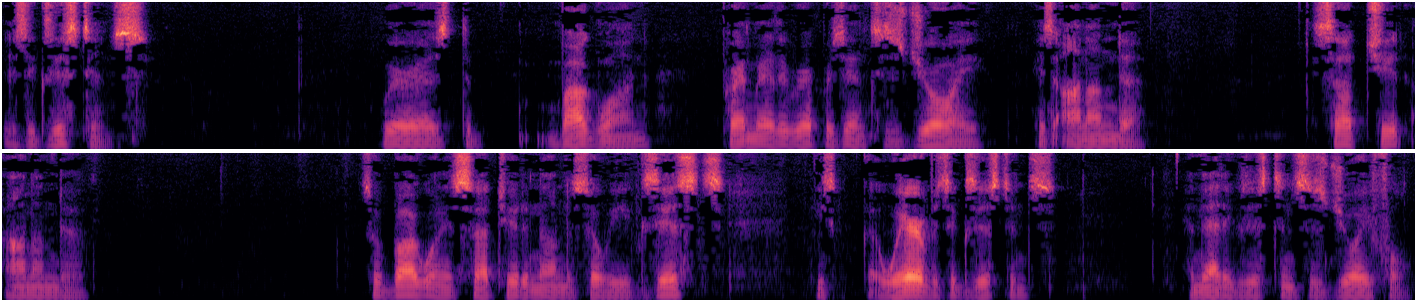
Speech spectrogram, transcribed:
his existence. Whereas the Bhagwan primarily represents his joy, his ananda, Satchit Ananda. So Bhagwan is Satchit Ananda, so he exists, he's aware of his existence, and that existence is joyful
